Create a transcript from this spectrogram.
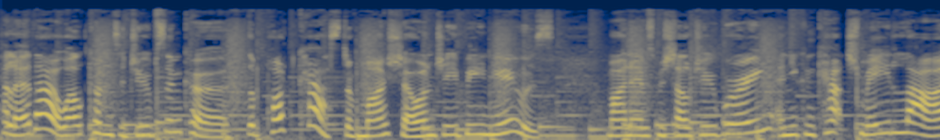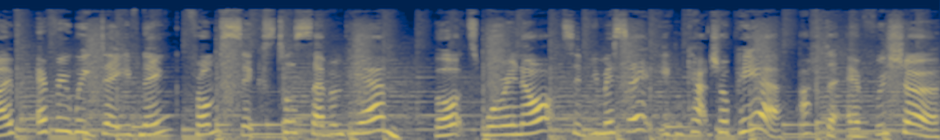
Hello there, welcome to Dewbs and Co, the podcast of my show on GB News. My name's Michelle Dewberry, and you can catch me live every weekday evening from 6 till 7 pm. But worry not, if you miss it, you can catch up here after every show.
